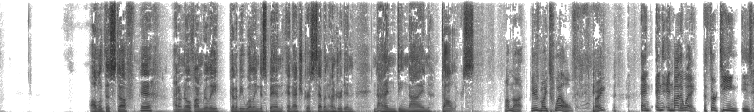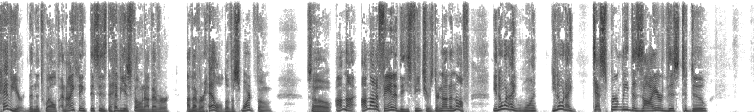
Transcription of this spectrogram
all of this stuff, eh, I don't know if I'm really going to be willing to spend an extra $799. I'm not. Here's my 12, right? and, and, and by the way, the 13 is heavier than the 12. And I think this is the heaviest phone I've ever, I've ever held of a smartphone. So I'm not, I'm not a fan of these features. They're not enough. You know what I want? You know what I desperately desire this to do?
